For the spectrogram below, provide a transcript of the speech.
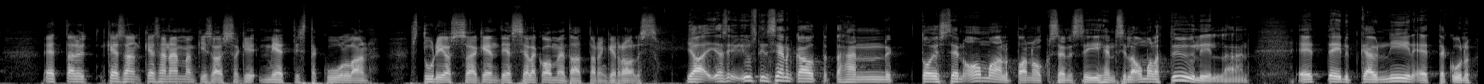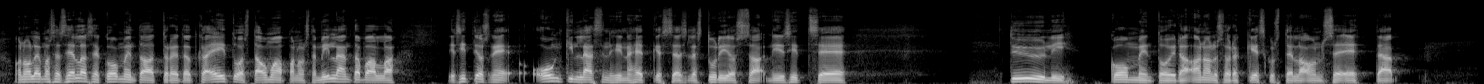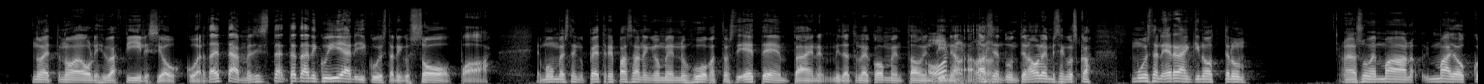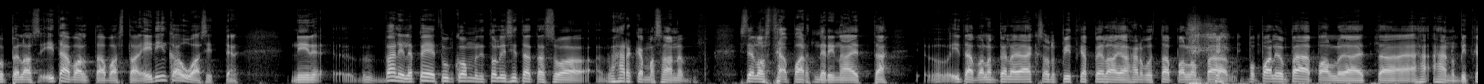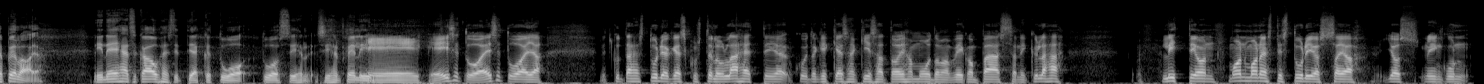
että nyt kesän, kesän MM-kisoissakin miettistä kuullaan studiossa ja kenties siellä kommentaattorinkin roolissa. Ja, ja justin sen kautta, että hän toi sen oman panoksen siihen sillä omalla tyylillään. Ettei nyt käy niin, että kun on olemassa sellaisia kommentaattoreita, jotka ei tuo sitä omaa panosta millään tavalla, ja sitten jos ne onkin läsnä siinä hetkessä ja sillä studiossa, niin sitten se tyyli kommentoida, analysoida, keskustella on se, että no, että no oli hyvä fiilis joukkueella. Tai tämmöinen, siis tätä niin kuin iän ikuista niin kuin soopaa. Ja mun mielestä niin Petri Pasanen on mennyt huomattavasti eteenpäin, mitä tulee kommentointiin on, ja on, asiantuntijana on. olemisen, koska muistan eräänkin ottelun, Suomen maan, maajoukkue pelasi Itävaltaa vastaan, ei niin kauan sitten, niin välillä Peetun kommentit oli sitä tasoa Härkämasan selostajapartnerina, että Itävallan pelaaja X on pitkä pelaaja, hän voittaa pallon pää, paljon pääpalloja, että hän on pitkä pelaaja. Niin eihän se kauheasti, tiedäkö, tuo, tuo siihen, siihen peliin. Ei, ei se tuo, ei se tuo, ja nyt kun tähän studiokeskusteluun lähettiin ja kuitenkin kesän kisat on ihan muutaman viikon päässä, niin kyllähän Litti on, on monesti studiossa ja jos niin kun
